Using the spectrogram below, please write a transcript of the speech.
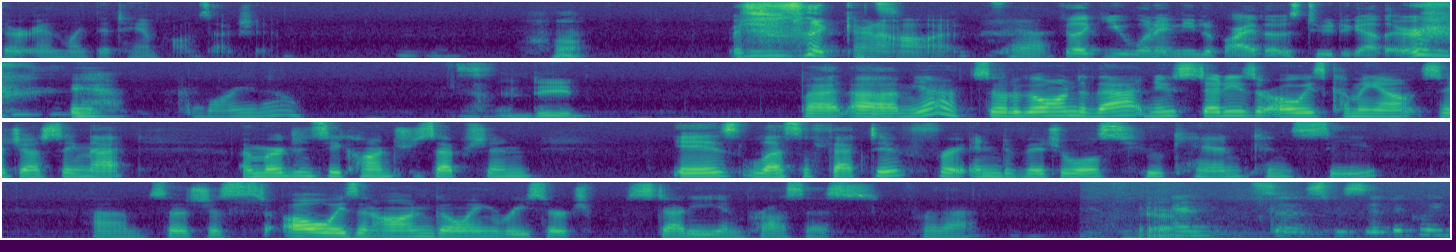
they're in like the tampon section, Huh. which is like kind of odd. Yeah. I feel like you wouldn't need to buy those two together. yeah. The more you know. Indeed. But um, yeah, so to go on to that, new studies are always coming out suggesting that emergency contraception is less effective for individuals who can conceive. Um, so it's just always an ongoing research study and process for that. Yeah. And so specifically,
